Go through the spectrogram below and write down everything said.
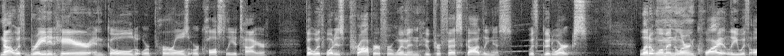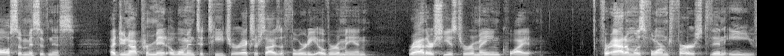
not with braided hair and gold or pearls or costly attire but with what is proper for women who profess godliness, with good works. Let a woman learn quietly with all submissiveness. I do not permit a woman to teach or exercise authority over a man. Rather, she is to remain quiet. For Adam was formed first, then Eve.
